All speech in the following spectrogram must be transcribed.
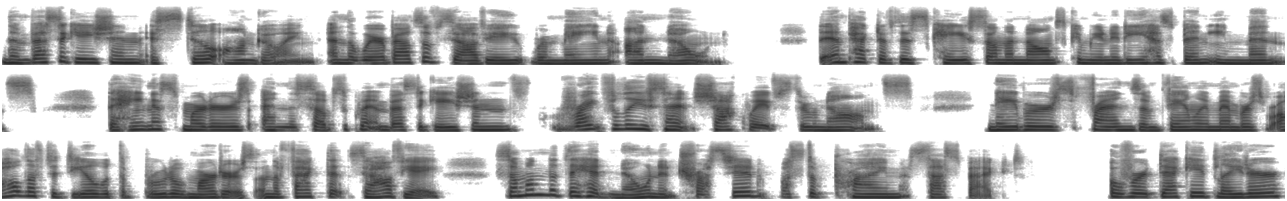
The investigation is still ongoing, and the whereabouts of Xavier remain unknown. The impact of this case on the Nantes community has been immense. The heinous murders and the subsequent investigations rightfully sent shockwaves through Nantes. Neighbors, friends, and family members were all left to deal with the brutal murders and the fact that Xavier, someone that they had known and trusted, was the prime suspect. Over a decade later,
